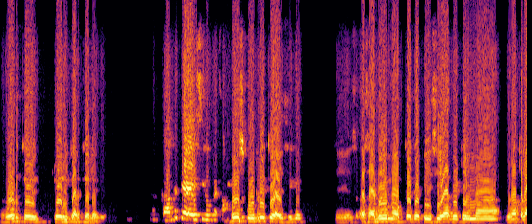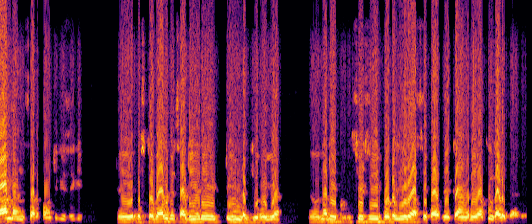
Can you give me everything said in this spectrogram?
ਰੋਡ ਤੇ ਚੋਰੀ ਕਰਕੇ ਲੈ ਗਏ। ਕੱਲ ਤੇ ਆਏ ਸੀ ਉਹ? ਸਕੂਟਰੀ ਤੇ ਆਏ ਸੀਗੇ। ਤੇ ਸਾਡੀ ਮੌਕੇ ਤੇ ਪੀਸੀਆਰ ਦੀ ਟੀਮ ਜਦੋਂ ਤਲਾਹ ਮਿਲਣ ਸਰ ਪਹੁੰਚ ਗਈ ਸੀਗੀ ਤੇ ਉਸ ਤੋਂ ਬਾਅਦ ਵੀ ਸਾਡੀ ਜਿਹੜੀ ਟੀਮ ਲੱਗੀ ਹੋਈ ਆ ਤੇ ਉਹਨਾਂ ਦੇ ਸੀਸੀਟੀਵੀ ਫੋਟੋ ਜਿਹੜੇ ਆਸੇ-ਪਾਸੇ ਦੇ ਕੈਮਰੇ ਆ ਉਹ ਖੰਗਾਲੇ ਜਾ ਰਹੇ ਆ।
